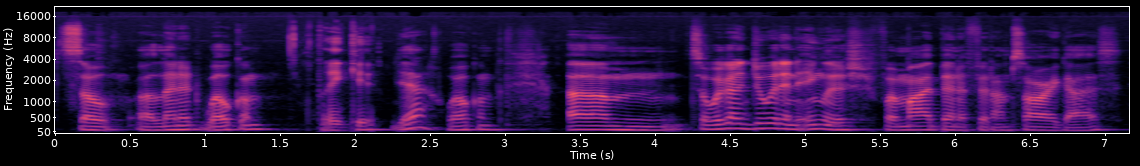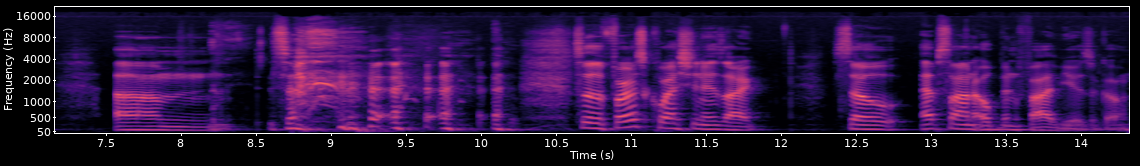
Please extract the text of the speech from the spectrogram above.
So, uh, Leonard, welcome. Thank you. Yeah, welcome. Um, so we're going to do it in English for my benefit. I'm sorry, guys. Um, so, so the first question is like, so Epsilon opened five years ago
